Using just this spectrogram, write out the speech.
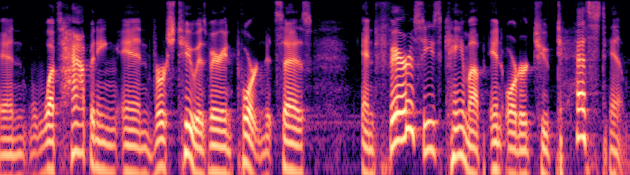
and what's happening in verse 2 is very important. It says, And Pharisees came up in order to test him.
